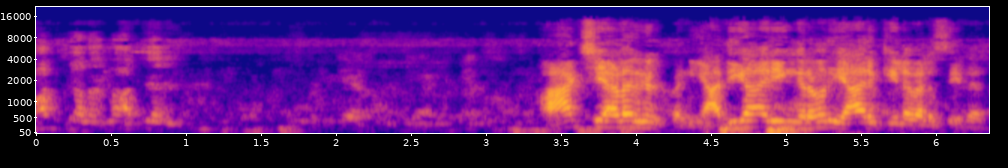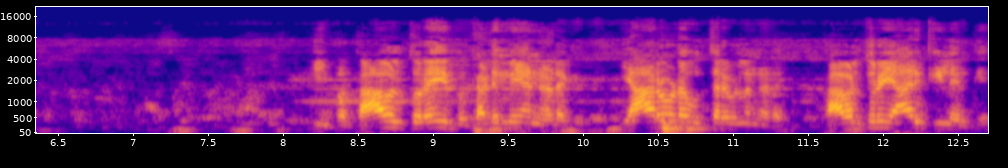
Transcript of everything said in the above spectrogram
ஆட்சியாளர்கள் ஆட்சியாளர்கள் இப்ப நீ அதிகாரிங்கிறவர் யாரு கீழே வேலை செய்யறாரு இப்ப காவல்துறை இப்ப கடுமையா நடக்குது. யாரோட உத்தரவுல நடக்குது? காவல்துறை யாரு கீழே இருக்கு?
